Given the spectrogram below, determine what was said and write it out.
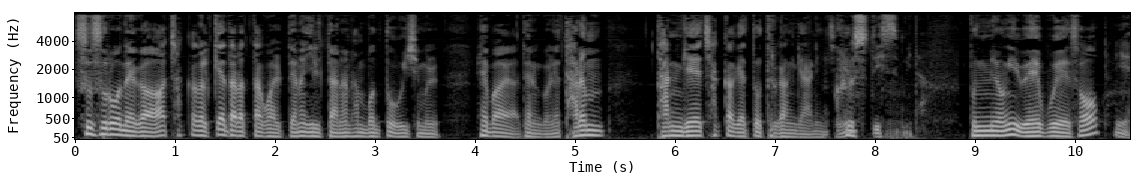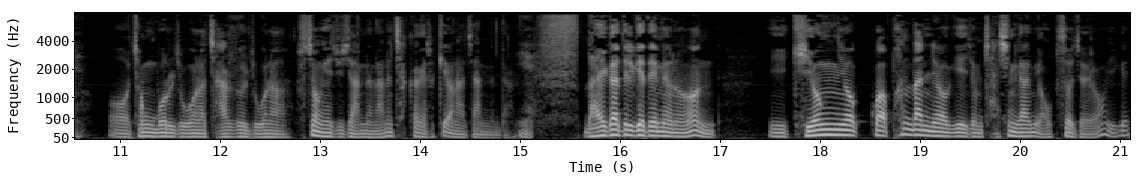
스스로 내가 착각을 깨달았다고 할 때는 일단은 한번 또 의심을 해봐야 되는 거네요. 다른 단계의 착각에 또 들어간 게 아닌지. 그럴 수도 있습니다. 분명히 외부에서 예. 어, 정보를 주거나 자극을 주거나 수정해주지 않는 한은 착각에서 깨어나지 않는다. 예. 나이가 들게 되면은 이 기억력과 판단력이 좀 자신감이 없어져요. 이게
